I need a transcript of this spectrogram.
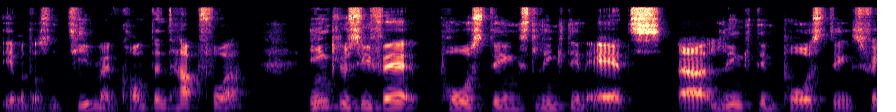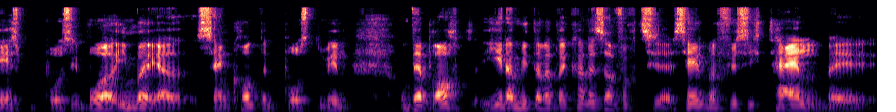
jemand aus dem Team ein Content Hub vor, inklusive Postings, LinkedIn Ads, äh, LinkedIn Postings, Facebook Postings, wo auch immer er sein Content posten will. Und der braucht, jeder Mitarbeiter kann es einfach selber für sich teilen, weil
